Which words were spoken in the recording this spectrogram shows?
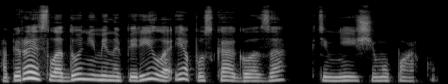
опираясь ладонями на перила и опуская глаза к темнеющему парку.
